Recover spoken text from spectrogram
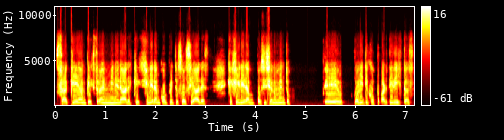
saquean, que extraen minerales, que generan conflictos sociales, que generan posicionamientos eh, políticos partidistas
